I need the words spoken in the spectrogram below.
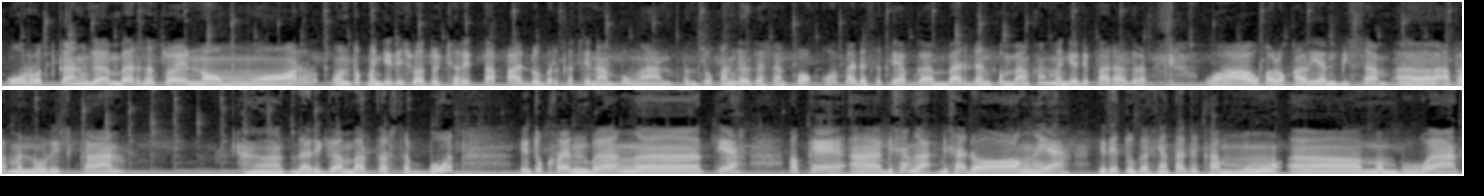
urutkan gambar sesuai nomor untuk menjadi suatu cerita padu berkesinambungan. Tentukan gagasan pokok pada setiap gambar dan kembangkan menjadi paragraf. Wow, kalau kalian bisa uh, apa menuliskan uh, dari gambar tersebut itu keren banget ya Oke, uh, bisa nggak? Bisa dong ya. Jadi tugasnya tadi kamu uh, membuat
